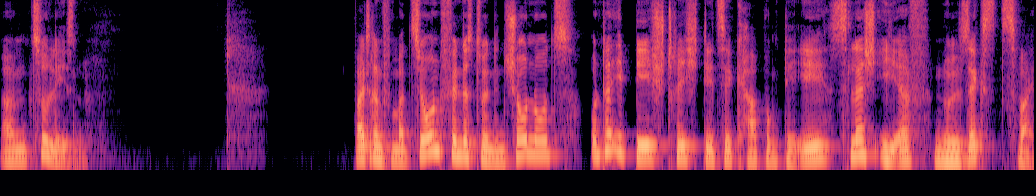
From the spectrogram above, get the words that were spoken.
ähm, zu lesen. Weitere Informationen findest du in den Shownotes unter ib-dck.de slash if062.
